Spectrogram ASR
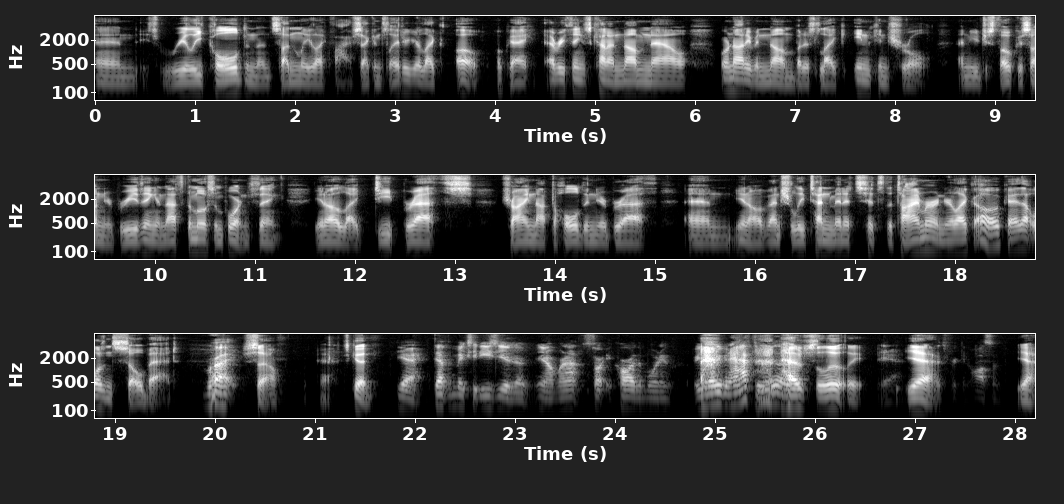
and it's really cold, and then suddenly like five seconds later you're like, oh, okay, everything's kind of numb now, or not even numb, but it's like in control, and you just focus on your breathing, and that's the most important thing. You know, like deep breaths, trying not to hold in your breath, and you know, eventually ten minutes hits the timer, and you're like, oh, okay, that wasn't so bad. Right. So yeah, it's good. Yeah. Definitely makes it easier to you know run out and start your car in the morning. You don't even have to. Really. Absolutely. Yeah. Yeah. That's freaking awesome. Yeah.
